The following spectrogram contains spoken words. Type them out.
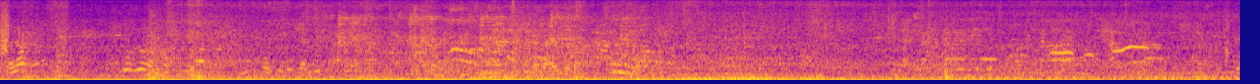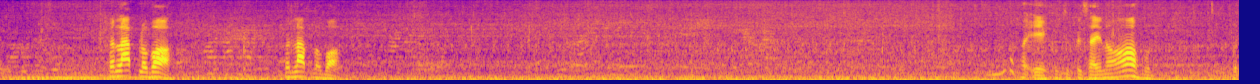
เพิ่นรับเราบ่เพิ่นรับเราบ่พระเอกคุณจะไปใส่เนาะคุณคุณ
